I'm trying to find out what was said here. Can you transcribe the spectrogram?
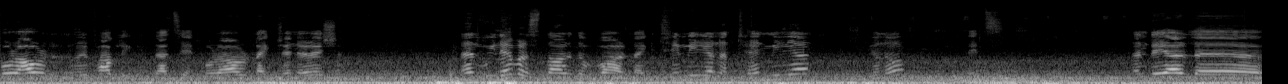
for our republic. That's it. For our like generation. And we never started the war like 3 million and 10 million, you know. It's and they are uh,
